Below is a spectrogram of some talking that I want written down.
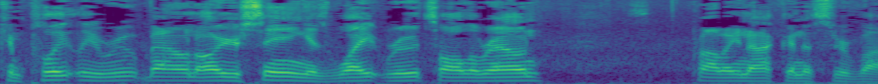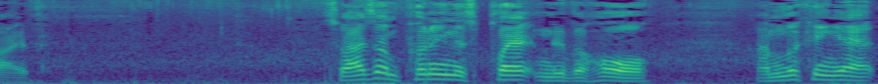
completely root bound, all you're seeing is white roots all around, it's probably not going to survive. So as I'm putting this plant into the hole, I'm looking at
